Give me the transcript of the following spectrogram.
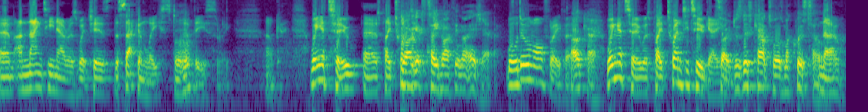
Um, and 19 errors, which is the second least of these three. Okay. Winger 2 uh, has played Do 20. I get to tell you who I think that is yet? Well, we'll do them all three first. Okay. Winger 2 has played 22 games. So, does this count towards my quiz tell? No.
